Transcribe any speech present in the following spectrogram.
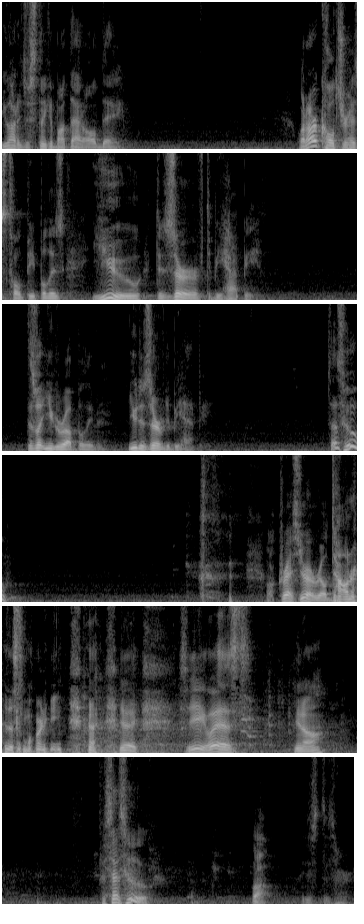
You ought to just think about that all day. What our culture has told people is you deserve to be happy. This is what you grew up believing. You deserve to be happy. Says who? Well, Chris, you're a real downer this morning. you're like, gee whiz, you know. Who says who? Well, you just deserve.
